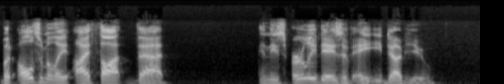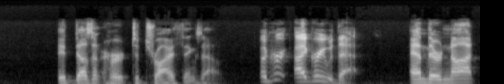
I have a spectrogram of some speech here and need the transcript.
But ultimately, I thought that in these early days of AEW, it doesn't hurt to try things out. agree, I agree with that. And they're not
